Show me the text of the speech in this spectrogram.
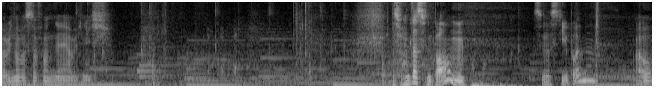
Habe ich noch was davon? Ne, habe ich nicht. Was war denn das für ein Baum? Sind das die Bäume? Au.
